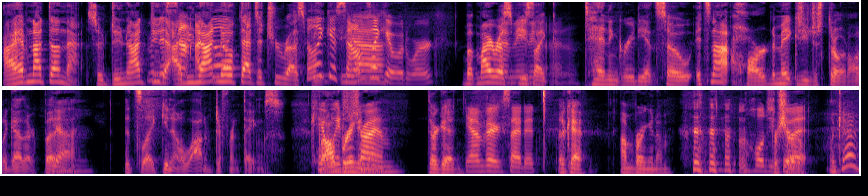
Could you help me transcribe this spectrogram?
I have not done that, so do not do mean, it that. I do not feel know like- if that's a true recipe. I recipe. feel like it sounds Yeah. like it would work. but my recipe is like I don't know. ten ingredients, so it's not hard to make because you just throw it all together. But Yeah. it's like you know a lot of different things. Can't I'll wait bring to 'em try in. them. They're good. Yeah, I'm very excited. Okay, I'm bringing them I'll hold you for to sure. it. Okay,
